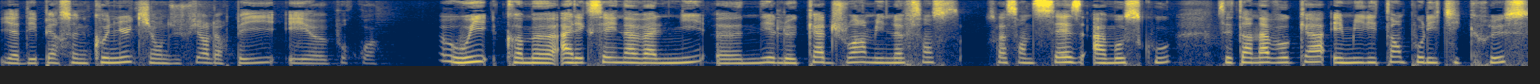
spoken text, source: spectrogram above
y a des personnes connues qui ont dû fuir leur pays et euh, pourquoi? Oui, comme euh, Alexei Navalny, né le 4 juin 1976 à Moscou. C'est un avocat et militant politique russe.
